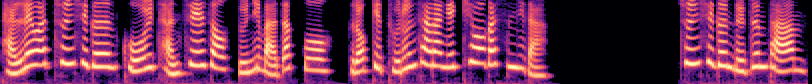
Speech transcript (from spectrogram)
달래와 춘식은 고을 잔치에서 눈이 맞았고 그렇게 둘은 사랑에 키워갔습니다. 춘식은 늦은 밤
